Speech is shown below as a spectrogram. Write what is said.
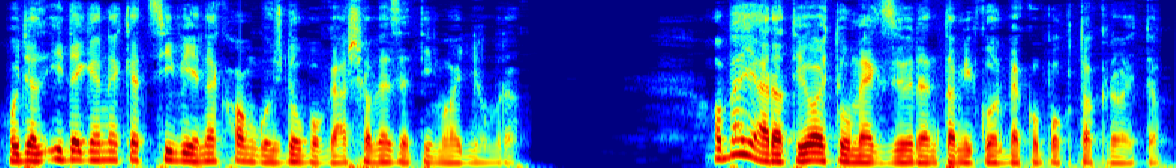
hogy az idegeneket szívének hangos dobogása vezeti majd nyomra. A bejárati ajtó megzőrent, amikor bekopogtak rajta.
